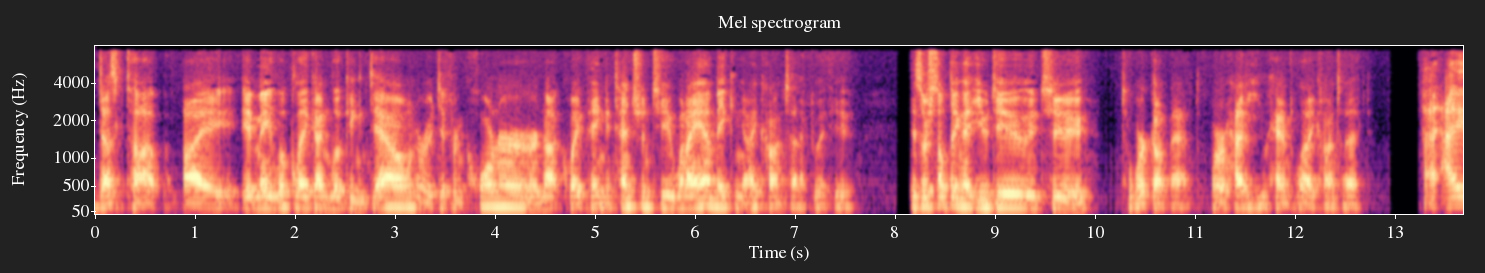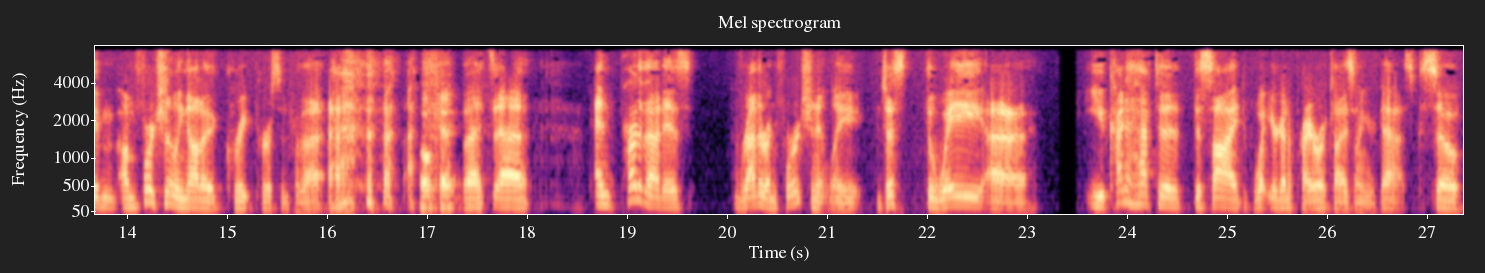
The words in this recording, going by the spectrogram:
desktop, I it may look like I'm looking down or a different corner or not quite paying attention to you when I am making eye contact with you. Is there something that you do to to work on that, or how do you handle eye contact? I, I'm unfortunately not a great person for that. Okay. but uh, and part of that is rather unfortunately just the way uh, you kind of have to decide what you're going to prioritize on your desk. So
